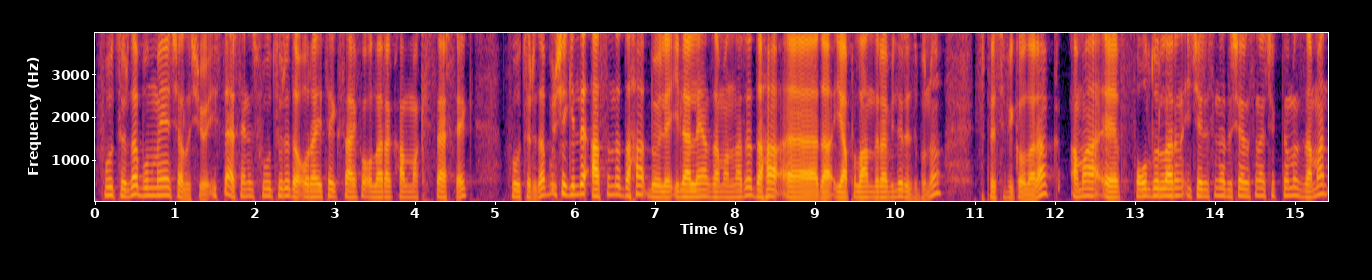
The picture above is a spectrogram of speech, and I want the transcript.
footer'da bulmaya çalışıyor. İsterseniz footer'ı da orayı tek sayfa olarak almak istersek footer'ı da bu şekilde aslında daha böyle ilerleyen zamanlarda daha e, da yapılandırabiliriz bunu spesifik olarak. Ama e, folder'ların içerisine dışarısına çıktığımız zaman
